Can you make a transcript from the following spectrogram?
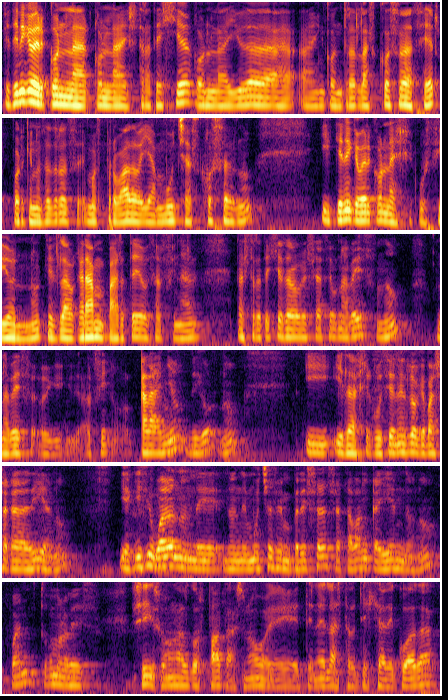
¿Qué tiene que ver con la, con la estrategia, con la ayuda a, encontrar las cosas a hacer? Porque nosotros hemos probado ya muchas cosas, ¿no? Y tiene que ver con la ejecución, ¿no? Que es la gran parte, o sea, al final la estrategia es algo que se hace una vez, ¿no? Una vez, al fin, cada año, digo, ¿no? Y, y la ejecución es lo que pasa cada día, ¿no? Y aquí es igual donde, donde muchas empresas acaban cayendo, ¿no? Juan, ¿tú cómo lo ves? Sí, son las dos patas, ¿no? Eh, tener la estrategia adecuada,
